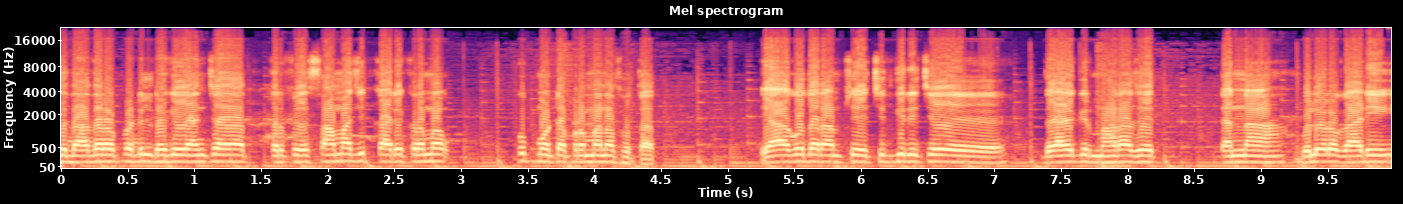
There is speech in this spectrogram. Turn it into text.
जे दादाराव पाटील ढगे यांच्यातर्फे सामाजिक कार्यक्रम खूप मोठ्या प्रमाणात होतात. या अगोदर आमचे चितगिरीचे दयाळगीर महाराज आहेत. त्यांना बोलेरो गाडी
